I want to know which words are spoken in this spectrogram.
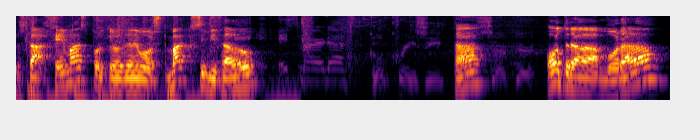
está gemas porque lo tenemos maximizado. Está otra morada.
